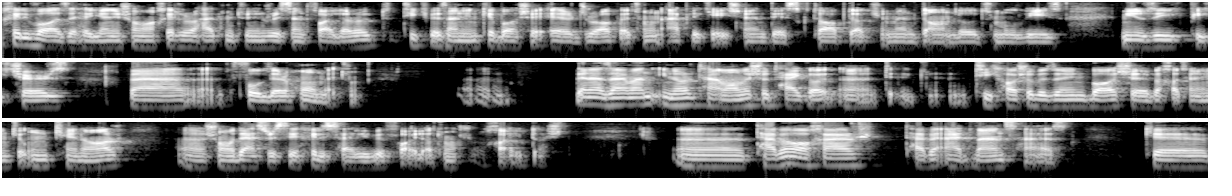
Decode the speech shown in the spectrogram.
خیلی واضحه. یعنی شما خیلی راحت می‌تونین recent file رو تیک بزنین که باشه AirDrop تون application desktop document Downloads Movies میوزیک پیکچرز و فولدر هومتون به نظر من اینا رو تمامش رو تیک هاشو بذارین باشه به خاطر اینکه اون کنار شما دسترسی خیلی سریع به فایلاتون خواهید داشت. تب آخر تب ادوانس هست که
